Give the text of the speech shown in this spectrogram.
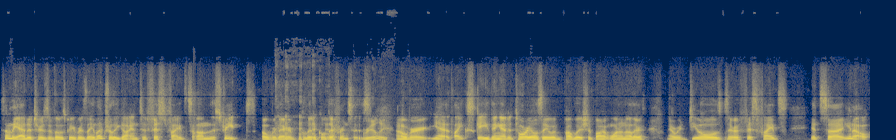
some of the editors of those papers, they literally got into fistfights on the streets over their political differences. Really? Over, yeah, like scathing editorials they would publish about one another. There were duels, there were fistfights. It's, uh, you know,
